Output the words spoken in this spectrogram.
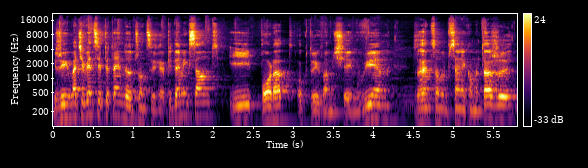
Jeżeli macie więcej pytań dotyczących Epidemic Sound i porad, o których Wam dzisiaj mówiłem, zachęcam do pisania komentarzy,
